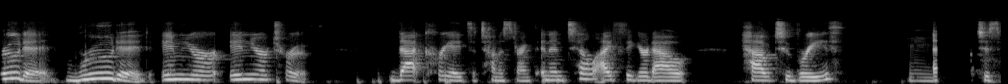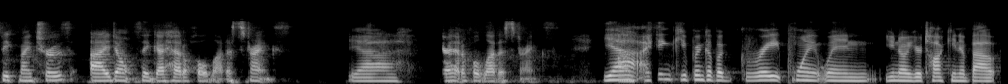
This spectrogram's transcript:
Rooted, rooted in your in your truth. That creates a ton of strength. And until I figured out how to breathe mm to speak my truth, I don't think I had a whole lot of strength. Yeah. I had a whole lot of strength. Yeah, um, I think you bring up a great point when, you know, you're talking about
